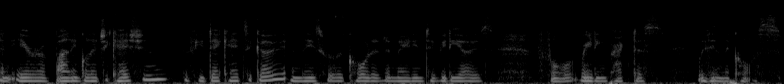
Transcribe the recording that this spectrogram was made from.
an era of bilingual education a few decades ago, and these were recorded and made into videos for reading practice within the course.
